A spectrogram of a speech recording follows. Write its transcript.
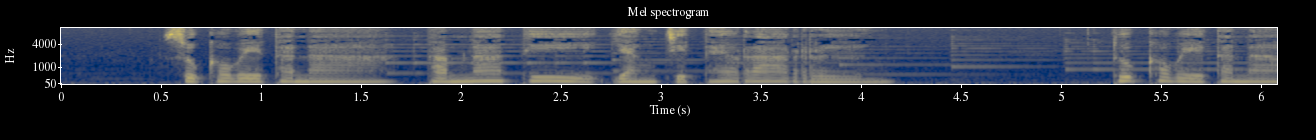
ๆ สุขเวทนาทำหน้าที่ยังจิตให้ร่าเริง ทุกขเวทนา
